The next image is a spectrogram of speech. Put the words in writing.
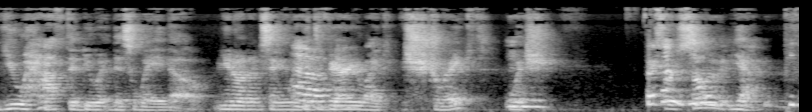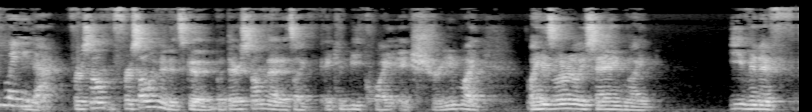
you have to do it this way though. You know what I'm saying? Like Oh, it's okay. Mm-hmm. very like strict, which For some for some people, of it, yeah, people may need that. For some for some of it it's good, but there's some that it's like it can be quite extreme. Like like it's literally saying like even if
